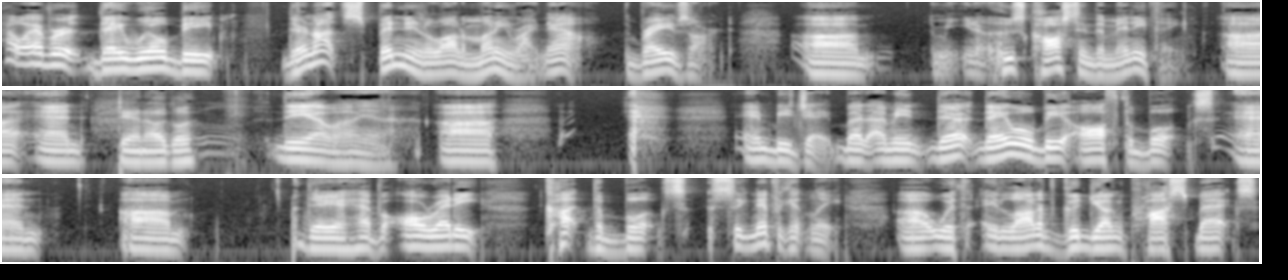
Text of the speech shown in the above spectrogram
However, they will be, they're not spending a lot of money right now. The Braves aren't. Um, I mean, you know, who's costing them anything? Uh, and Dan Uggla. the, uh, well, yeah. Uh, and BJ, but I mean, they they will be off the books, and um, they have already cut the books significantly uh, with a lot of good young prospects,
